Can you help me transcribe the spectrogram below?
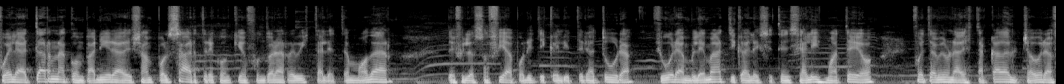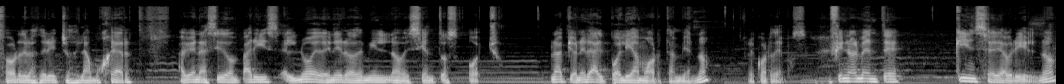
fue la eterna compañera de Jean-Paul Sartre, con quien fundó la revista Le Temps Moderne, de filosofía política y literatura, figura emblemática del existencialismo ateo, fue también una destacada luchadora a favor de los derechos de la mujer. Había nacido en París el 9 de enero de 1908. Una pionera del poliamor también, ¿no? Recordemos. Finalmente, 15 de abril, ¿no?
